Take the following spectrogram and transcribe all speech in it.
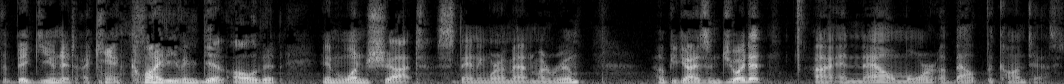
the big unit. I can't quite even get all of it in one shot standing where I'm at in my room. Hope you guys enjoyed it. Uh, and now more about the contest.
